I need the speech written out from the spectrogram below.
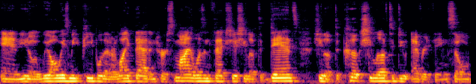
And, you know, we always meet people that are like that. And her smile was infectious. She loved to dance. She loved to cook. She loved to do everything. So,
